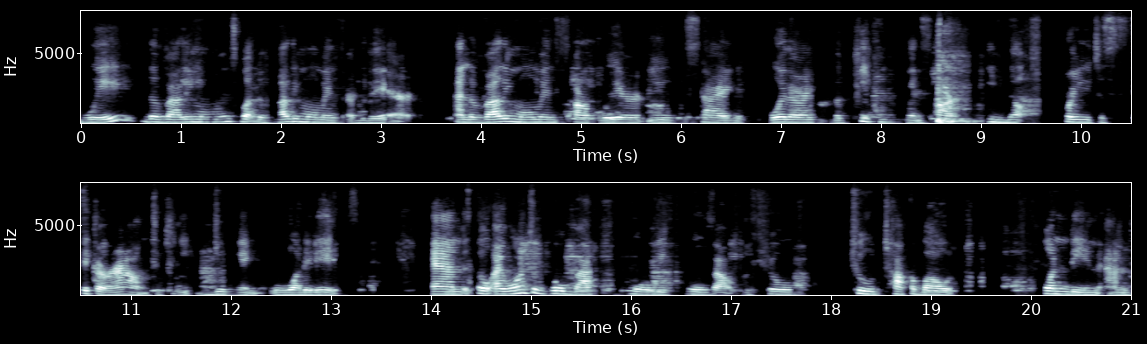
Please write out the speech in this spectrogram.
outweigh the valley moments, but the valley moments are there. And the valley moments are where you decide whether or not the peak moments are enough for you to stick around to keep doing what it is. And so I want to go back before we close out the show to talk about funding and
